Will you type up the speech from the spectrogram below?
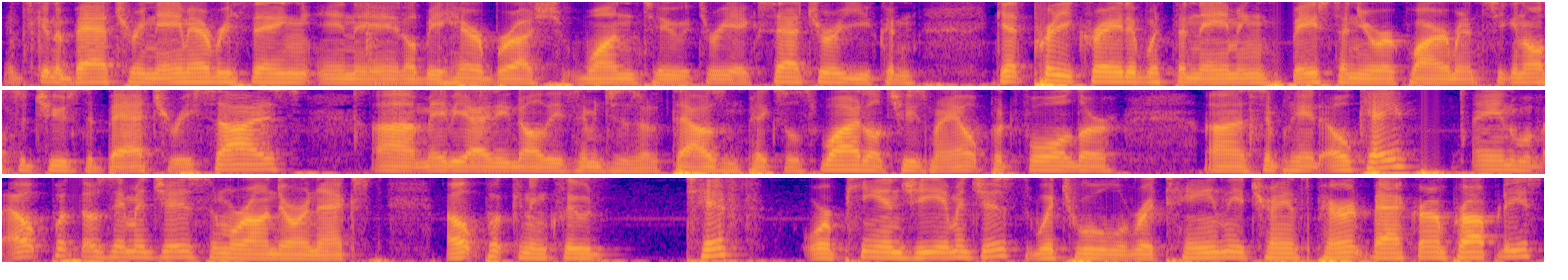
It's going to batch rename everything, and it'll be hairbrush 1, 2, 3, etc. You can get pretty creative with the naming based on your requirements. You can also choose the batch resize. Uh, maybe I need all these images at 1,000 pixels wide. I'll choose my output folder. Uh, simply hit OK, and we've output those images, and we're on to our next. Output can include TIFF or PNG images, which will retain the transparent background properties,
